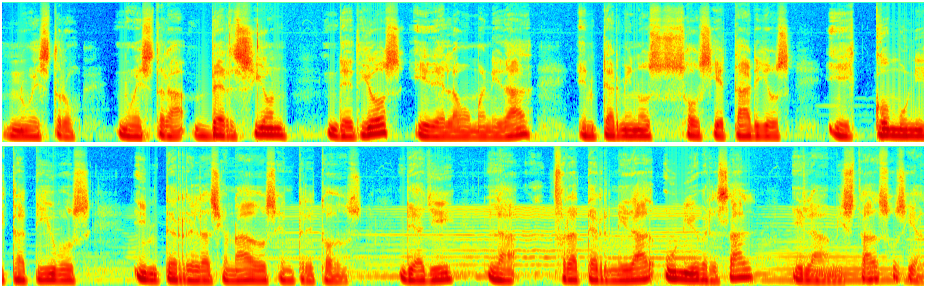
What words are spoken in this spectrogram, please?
nuestro, nuestra versión de Dios y de la humanidad en términos societarios y comunicativos interrelacionados entre todos. De allí la fraternidad universal y la amistad social.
